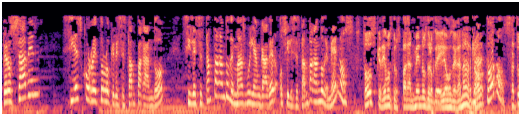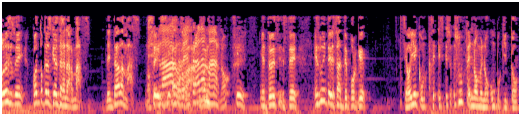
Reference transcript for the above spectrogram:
pero ¿saben si es correcto lo que les están pagando? Si les están pagando de más William Gaber o si les están pagando de menos. Todos creemos que nos pagan menos de lo que deberíamos de ganar, ¿no? Claro, todos. O sea, tú dices, oye, ¿cuánto crees que debes de ganar más? De entrada más. No Sí, sé, claro, de entrada más. ¿no? Sí. Entonces, este, es muy interesante porque se oye como, se- es, es- es un fenómeno un poquito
